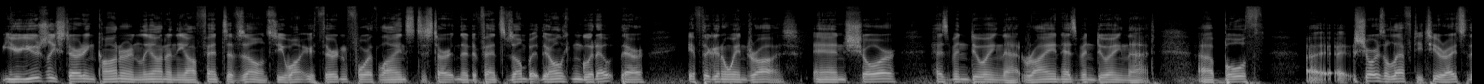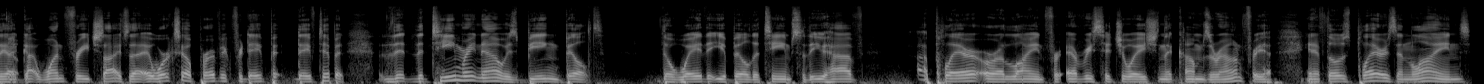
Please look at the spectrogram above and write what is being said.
you're usually starting Connor and Leon in the offensive zone. So you want your third and fourth lines to start in the defensive zone, but they only can go out there if they're going to win draws. And Shore has been doing that. Ryan has been doing that. Uh, both. Uh, uh, Shore's a lefty too, right? So they got one for each side. So that, it works out perfect for Dave Dave Tippett. The the team right now is being built the way that you build a team, so that you have a player or a line for every situation that comes around for you. And if those players and lines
